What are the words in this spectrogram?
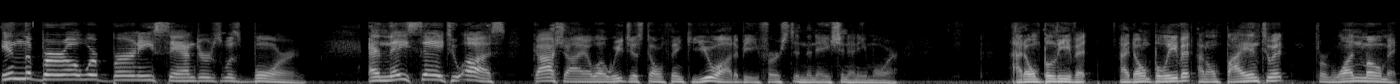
in the borough where Bernie Sanders was born. And they say to us, gosh, Iowa, we just don't think you ought to be first in the nation anymore. I don't believe it. I don't believe it. I don't buy into it for one moment.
